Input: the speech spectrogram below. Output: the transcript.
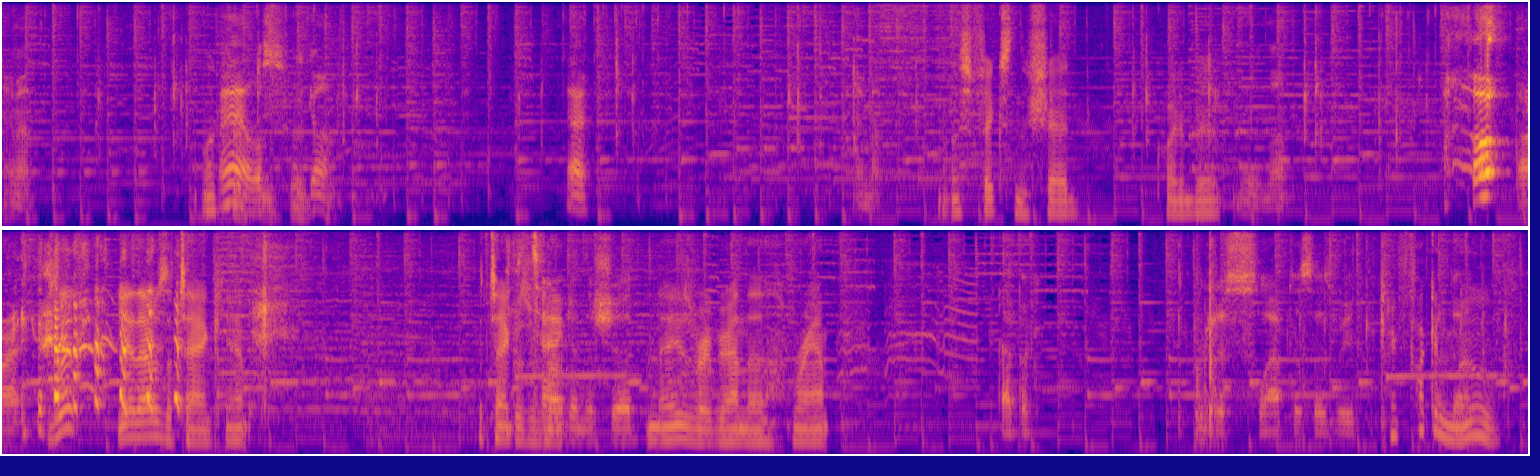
Hey man. Look Yeah, for let's, defib. let's go. Yeah. Hey man. I was fixing the shed quite a bit. No. Oh! Alright. Yeah, that was a tank. Yep. The tank was Tank right. in the shed. No, he was right behind the ramp. Epic. Who just slapped us as we. Can I fucking move? Big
